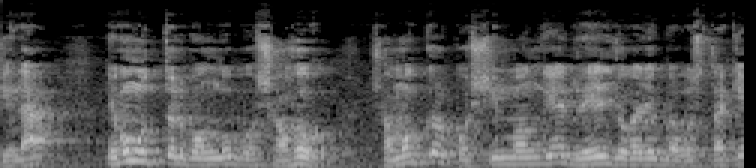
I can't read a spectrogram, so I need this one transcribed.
জেলা এবং উত্তরবঙ্গ সহ সমগ্র পশ্চিমবঙ্গের রেল যোগাযোগ ব্যবস্থাকে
